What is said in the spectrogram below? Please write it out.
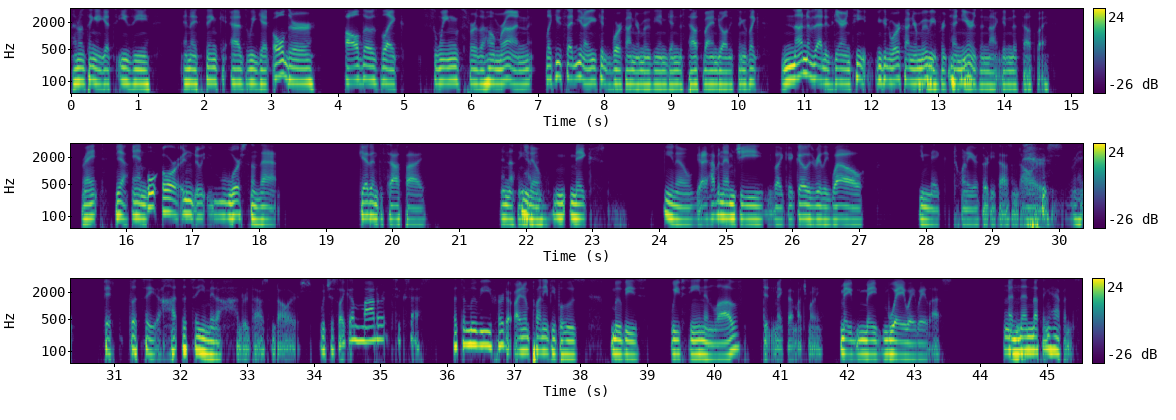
I don't think it gets easy and I think as we get older, all those like swings for the home run, like you said, you know, you could work on your movie and get into South by and do all these things. Like none of that is guaranteed. You can work on your movie mm-hmm. for 10 mm-hmm. years and not get into South by. Right? Yeah. And or, or worse than that, get into South by and nothing you happens. know make you know I have an MG like it goes really well you make twenty or thirty thousand dollars right 50, let's say let's say you made a hundred thousand dollars which is like a moderate success that's a movie you've heard of I know plenty of people whose movies we've seen and love didn't make that much money made made way way way less mm-hmm. and then nothing happens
